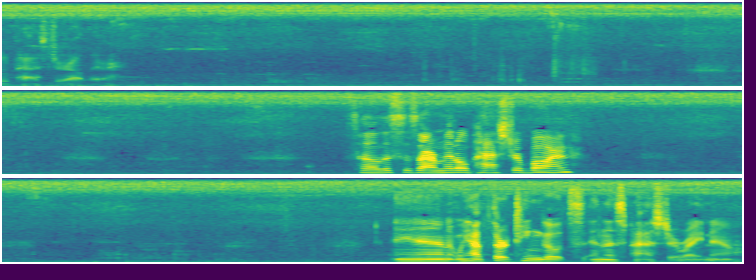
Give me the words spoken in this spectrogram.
To pasture out there. So this is our middle pasture barn. And we have 13 goats in this pasture right now.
